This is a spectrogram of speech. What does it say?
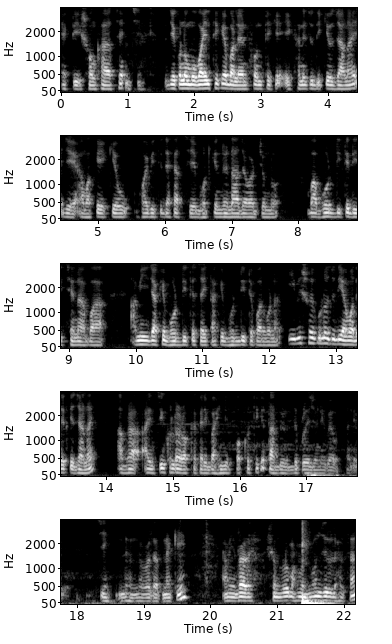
একটি সংখ্যা আছে। যে কোনো মোবাইল থেকে বা ল্যান্ডফোন থেকে এখানে যদি কেউ জানায় যে আমাকে কেউ ভয়ভীতি দেখাচ্ছে ভোট কেন্দ্রে না যাওয়ার জন্য বা ভোট দিতে দিচ্ছে না বা আমি যাকে ভোট দিতে চাই তাকে ভোট দিতে পারব না এই বিষয়গুলো যদি আমাদেরকে জানায় আমরা আইন শৃঙ্খলা রক্ষাকারী বাহিনীর পক্ষ থেকে তার বিরুদ্ধে প্রয়োজনীয় ব্যবস্থা নেব। জি ধন্যবাদ আপনাকে। আমি এবার শুনব মোহাম্মদ মঞ্জুরুল হাসান,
